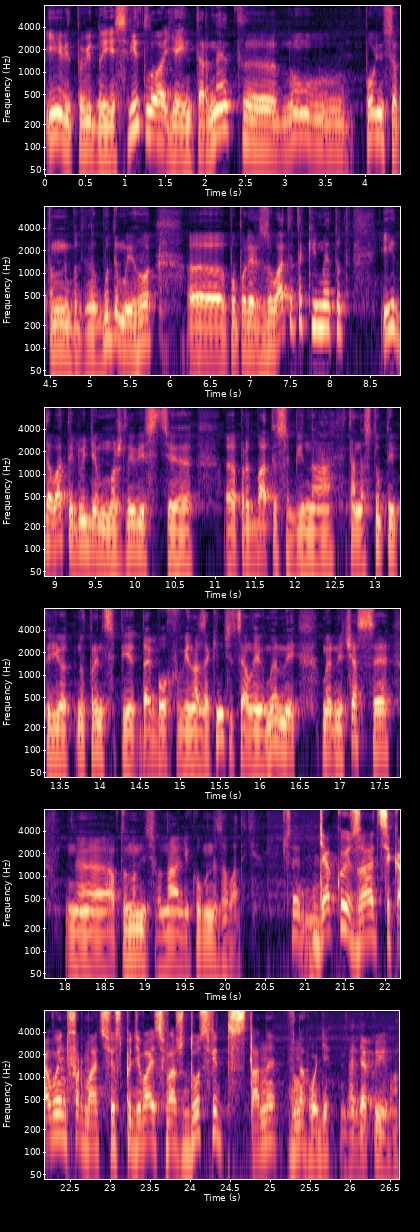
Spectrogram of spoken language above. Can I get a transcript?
і відповідно є світло, є інтернет. е, Ну повністю автономний будинок. Будемо його е, популяризувати такий метод і давати людям можливість. е, Придбати собі на, на наступний період. Ну, в принципі, дай Бог, війна закінчиться, але і в мирний, мирний час це автономність вона нікому не завадить. Дякую за цікаву інформацію. Сподіваюсь, ваш досвід стане в нагоді. Да, дякую вам.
